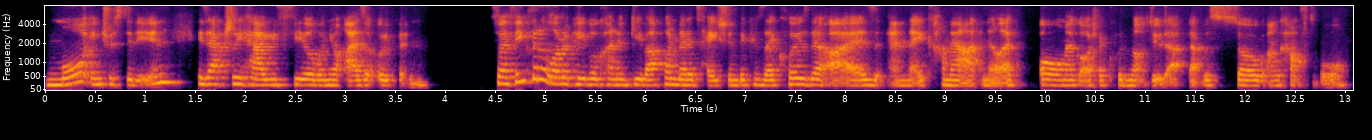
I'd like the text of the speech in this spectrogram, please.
more interested in is actually how you feel when your eyes are open. So I think that a lot of people kind of give up on meditation because they close their eyes and they come out and they're like, oh my gosh, I could not do that. That was so uncomfortable.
